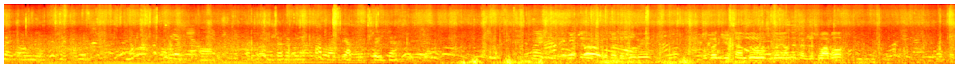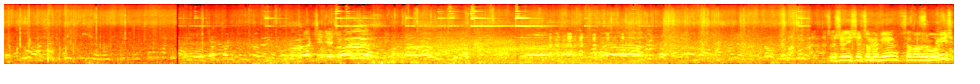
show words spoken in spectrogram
Wyżej, Olusiu, wyżej powiedz. No, o, tak dobrze, żeby nie spadła, jak wiatr przyjdzie. Weź Mateusz głowę do góry, bo będzie sam dół uzbrojony, także słabo. Chodźcie dzieci, chodźcie. Słyszeliście co mówiłem? Co mamy mówić?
